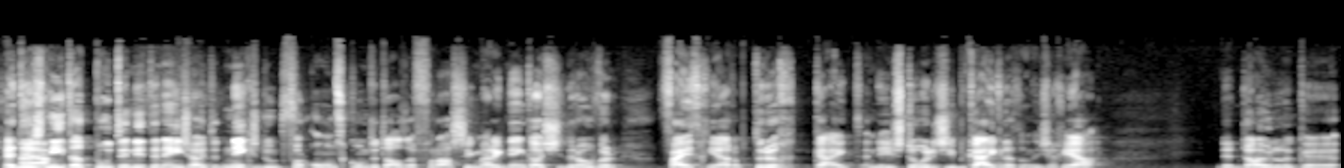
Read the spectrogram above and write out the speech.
Het Nou is niet dat Poetin dit ineens uit het niks doet. Voor ons komt het als een verrassing. Maar ik denk als je er over 50 jaar op terugkijkt... en de historici bekijken dat dan... die zeggen ja... de duidelijke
